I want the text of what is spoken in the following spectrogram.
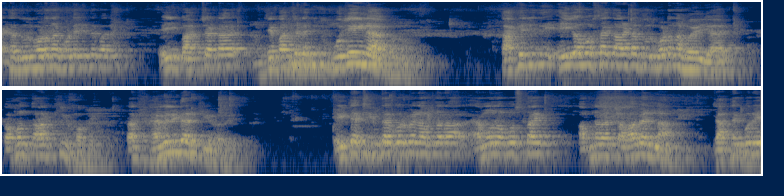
একটা দুর্ঘটনা ঘটে যেতে পারে। এই বাচ্চাটা, যে বাচ্চাটা কিছু বোঝেই না এখনও, তাকে যদি এই অবস্থায় তার একটা দুর্ঘটনা হয়ে যায়, তখন তার কি হবে? তার ফ্যামিলিটার কি হবে? এইটা চিন্তা করবেন আপনারা, এমন অবস্থায় আপনারা চালাবেন না, যাতে করে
